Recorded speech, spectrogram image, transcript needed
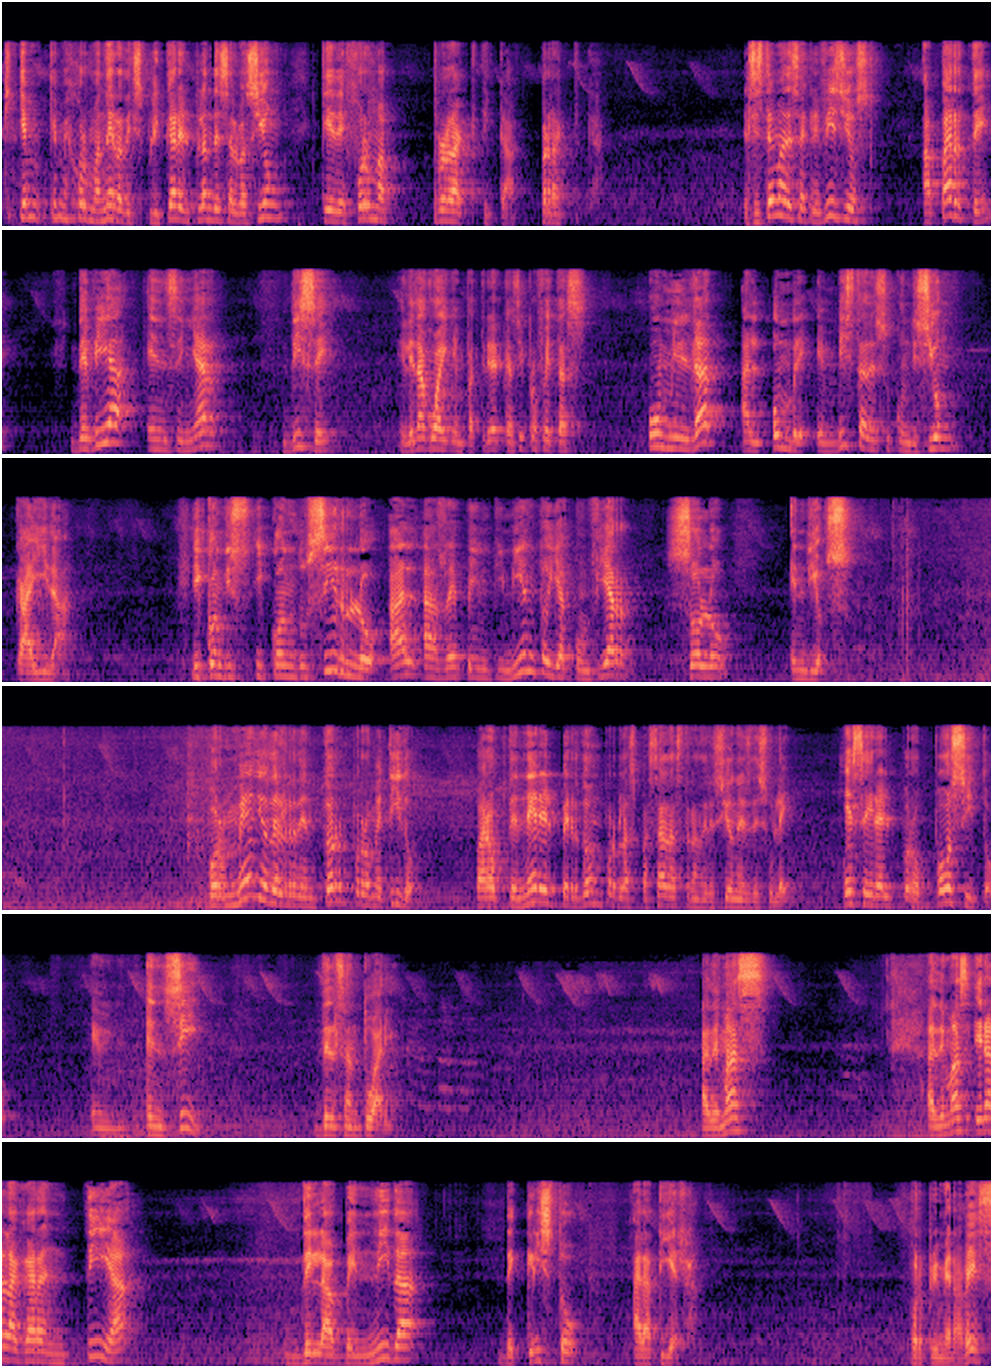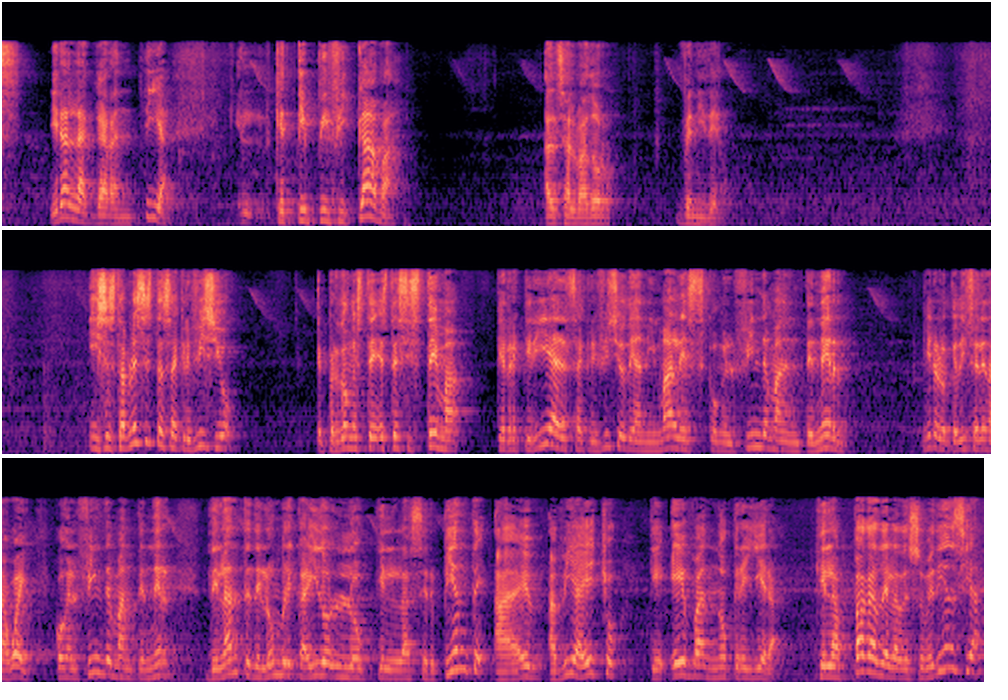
Qué ¿qué, qué mejor manera de explicar el plan de salvación que de forma práctica, práctica? El sistema de sacrificios, aparte, debía enseñar, dice Elena White en Patriarcas y Profetas, humildad al hombre en vista de su condición caída y, condu- y conducirlo al arrepentimiento y a confiar solo en Dios. Por medio del Redentor prometido para obtener el perdón por las pasadas transgresiones de su ley. Ese era el propósito en, en sí del santuario. Además, además era la garantía de la venida de Cristo a la tierra. Por primera vez. Era la garantía que tipificaba al Salvador venidero. Y se establece este sacrificio, eh, perdón, este, este sistema que requería el sacrificio de animales con el fin de mantener, mira lo que dice Elena White, con el fin de mantener delante del hombre caído lo que la serpiente había hecho que Eva no creyera, que la paga de la desobediencia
